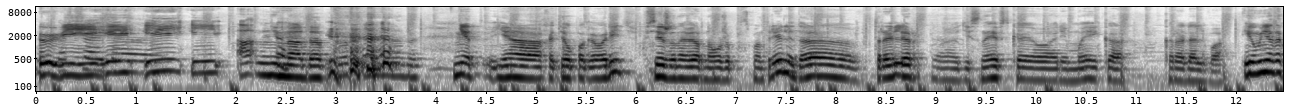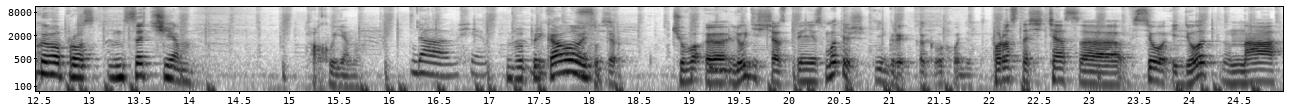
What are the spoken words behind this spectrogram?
И, а. Не надо, просто не надо. Нет, я хотел поговорить. Все же, наверное, уже посмотрели, да, трейлер э, диснеевского ремейка Короля Льва. И у меня такой вопрос. Зачем? Охуенно. Да, вообще. Вы прикалываетесь? Супер. Чува- э, люди сейчас, ты не смотришь игры, как выходят? Просто сейчас все идет на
